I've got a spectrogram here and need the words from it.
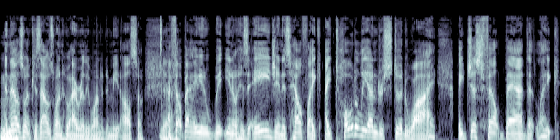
and that was one because that was one who I really wanted to meet. Also, Mm-hmm. Yeah. I felt bad. You know, you know, his age and his health. Like, I totally understood why. I just felt bad that like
